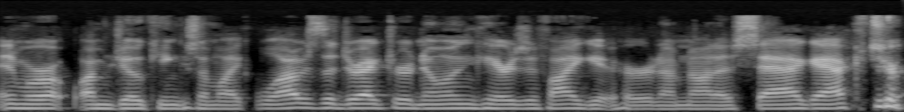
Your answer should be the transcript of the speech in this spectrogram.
And we're I'm joking because I'm like, well, I was the director. No one cares if I get hurt. I'm not a SAG actor.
